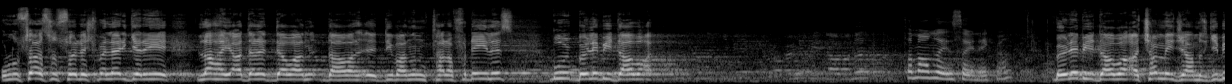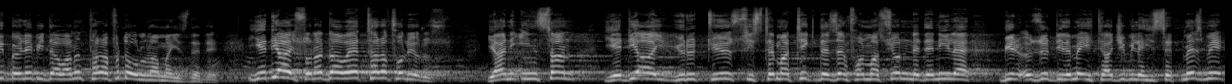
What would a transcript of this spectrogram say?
uluslararası söyleşmeler gereği Lahey Adalet Divanı, dava, e, Divanı'nın tarafı değiliz. Bu böyle bir dava Tamamlayın Sayın Ekmen. böyle bir dava açamayacağımız gibi böyle bir davanın tarafı da olunamayız dedi. 7 ay sonra davaya taraf oluyoruz. Yani insan 7 ay yürüttüğü sistematik dezenformasyon nedeniyle bir özür dileme ihtiyacı bile hissetmez mi?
